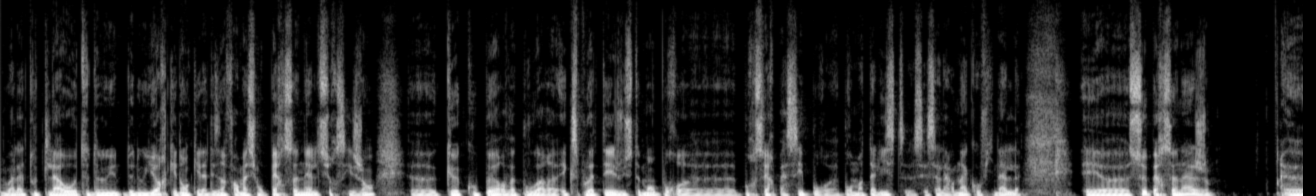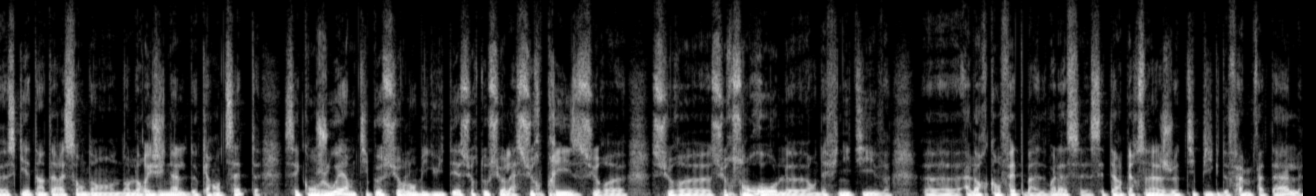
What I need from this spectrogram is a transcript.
voilà, toute la haute de, New- York et donc elle a des informations personnelles sur ces gens euh, que Cooper va pouvoir exploiter justement pour, euh, pour se faire passer pour, pour mentaliste. C'est ça l'arnaque au final. Et euh, ce personnage. Euh, ce qui est intéressant dans, l'original de 47, c'est qu'on jouait un petit peu sur l'ambiguïté et surtout sur la surprise, sur, euh, euh, sur son rôle en définitive. Alors qu'en fait, bah, voilà, c'était un personnage typique de femme fatale.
